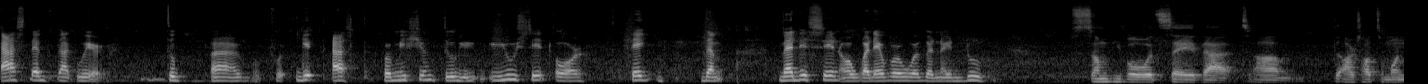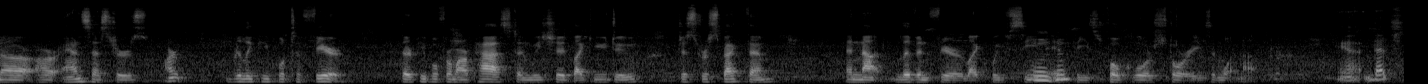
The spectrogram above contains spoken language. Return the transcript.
ask them that we're to uh, for- get ask permission to use it or take the medicine or whatever we're gonna do. Some people would say that um, the, our Taotaomo'na, our ancestors, aren't really people to fear. they're people from our past, and we should, like you do, just respect them and not live in fear like we've seen in these folklore stories and whatnot. Yeah, that's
